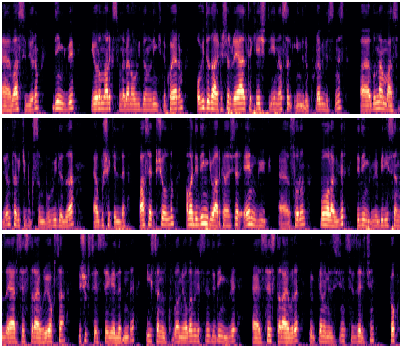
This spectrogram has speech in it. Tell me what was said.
e, bahsediyorum. Dediğim gibi yorumlar kısmına ben o videonun linkini koyarım. O videoda arkadaşlar Realtek HD'yi nasıl indirip kurabilirsiniz e, bundan bahsediyorum. Tabii ki bu kısım bu videoda da e, bu şekilde bahsetmiş oldum. Ama dediğim gibi arkadaşlar en büyük e, sorun bu olabilir. Dediğim gibi bilgisayarınızda eğer ses driver yoksa düşük ses seviyelerinde bilgisayarınızı kullanıyor olabilirsiniz. Dediğim gibi e, ses driver'ı yüklemeniz için sizler için çok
